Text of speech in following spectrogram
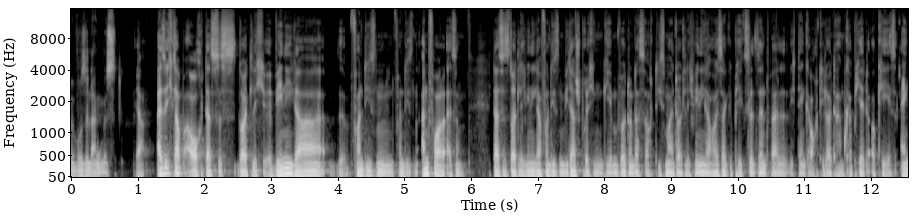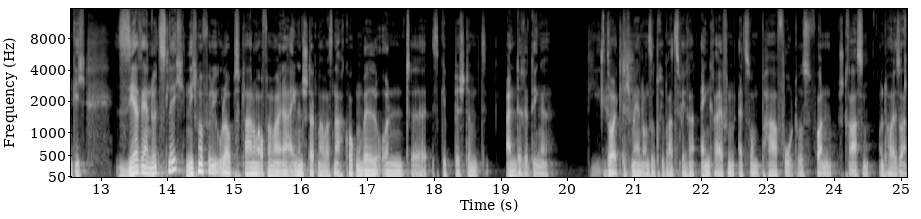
wo sie lang müssen. Ja, also ich glaube auch, dass es deutlich weniger von diesen, von diesen Anforderungen, also dass es deutlich weniger von diesen Widersprüchen geben wird und dass auch diesmal deutlich weniger Häuser gepixelt sind, weil ich denke auch die Leute haben kapiert, okay, ist eigentlich sehr, sehr nützlich, nicht nur für die Urlaubsplanung, auch wenn man in der eigenen Stadt mal was nachgucken will und äh, es gibt bestimmt andere Dinge, die deutlich mehr in unsere Privatsphäre eingreifen als so ein paar Fotos von Straßen und Häusern.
